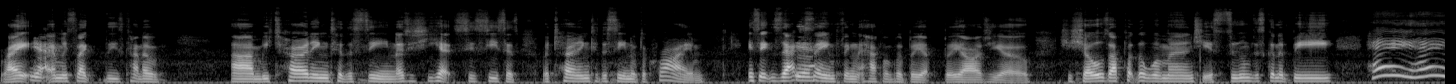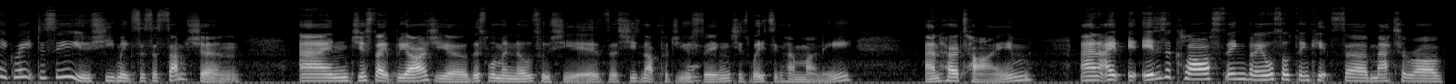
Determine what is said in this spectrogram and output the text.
right? Yeah, I mean, it's like these kind of um, returning to the scene. As she, she says, returning to the scene of the crime. It's the exact yeah. same thing that happened with Biagio. She shows up at the woman. She assumes it's going to be, hey, hey, great to see you. She makes this assumption. And just like Biagio, this woman knows who she is, that she's not producing. Yeah. She's wasting her money and her time. And I, it is a class thing, but I also think it's a matter of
